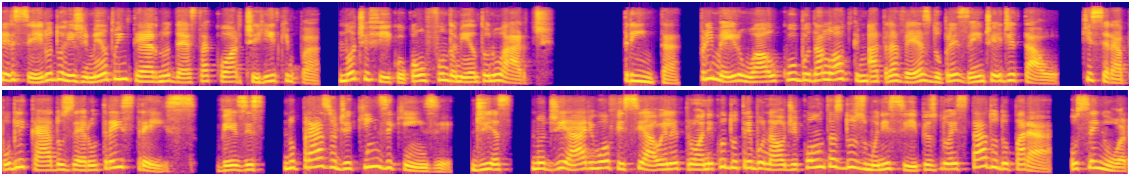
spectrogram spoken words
Terceiro do regimento interno desta Corte RICMPA, notifico com fundamento no art. 30. Primeiro ao cubo da LOTCM através do presente edital, que será publicado 033 vezes, no prazo de 15 15 dias, no Diário Oficial Eletrônico do Tribunal de Contas dos Municípios do Estado do Pará, o senhor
